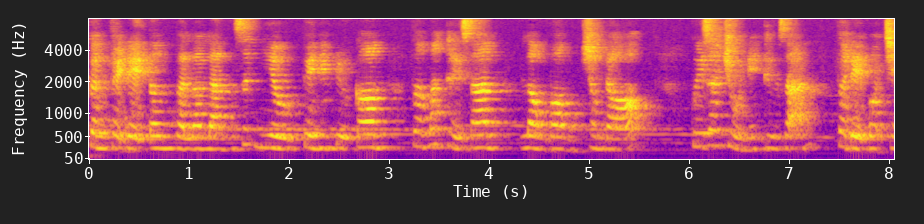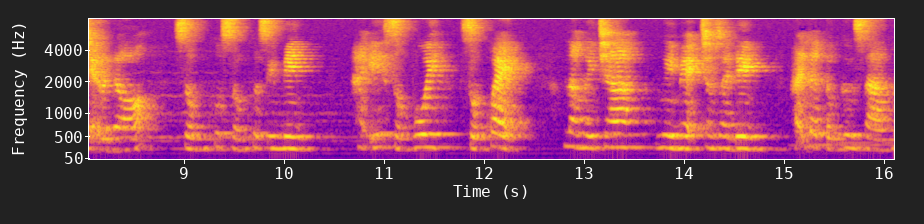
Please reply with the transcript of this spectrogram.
Cần phải để tâm và lo lắng rất nhiều về những đứa con và mất thời gian lòng vòng trong đó. Quý gia chủ nên thư giãn và để bọn trẻ ở đó sống cuộc sống của riêng mình. Hãy sống vui, sống khỏe. Là người cha, người mẹ trong gia đình, hãy là tấm gương sáng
